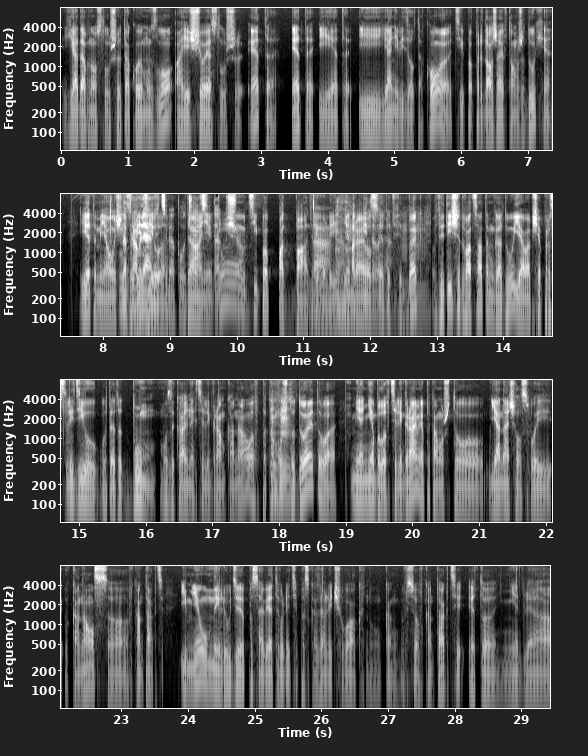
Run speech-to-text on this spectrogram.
я давно слушаю такое музло, а еще я слушаю это, это и это. И я не видел такого, типа, продолжай в том же духе. И это меня очень Направляли зарядило. тебя, да, получается, они, так, ну, ещё? типа, подбадривали. Да, мне нравился этот фидбэк. Мгм. В 2020 году я вообще проследил вот этот бум музыкальных телеграм-каналов, потому Мгм. что до этого меня не было в Телеграме, потому что я начал свой канал с э, ВКонтакте. И мне умные люди посоветовали, типа сказали, чувак, ну как бы все ВКонтакте, это не для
